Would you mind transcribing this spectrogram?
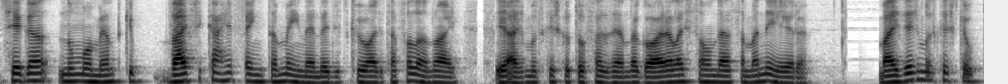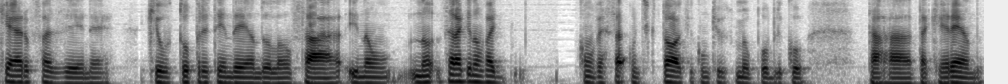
chega num momento que vai ficar refém também, né? É disso que o Oli tá falando. Ai, as músicas que eu tô fazendo agora, elas são dessa maneira. Mas e as músicas que eu quero fazer, né? Que eu tô pretendendo lançar e não. não será que não vai conversar com o TikTok, com o que o meu público tá, tá querendo?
